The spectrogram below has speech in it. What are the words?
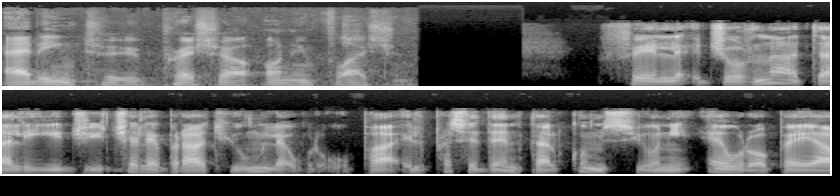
adding to pressure on inflation. Fil-ġurnata li jiġi ċċelebrat Jum l-Ewropa, il-President tal-Kummissjoni Ewropea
